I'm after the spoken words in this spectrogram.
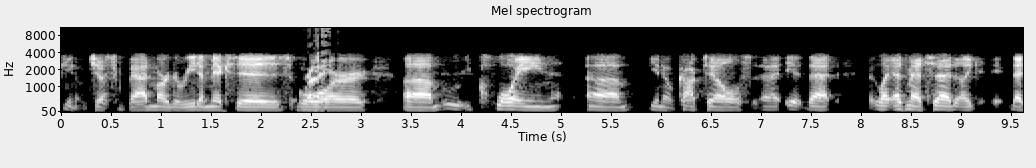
you know just bad margarita mixes or right. um, cloying, um, you know, cocktails uh, it, that, like as Matt said, like that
